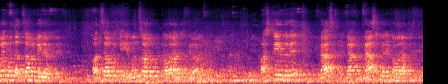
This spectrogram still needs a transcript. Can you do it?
ಮೊಬೈಲ್ ಒಂದು ಹತ್ತು ಸಾವಿರ ಮೇಲೆ ಇರುತ್ತೆ. ಹತ್ತು ಸಾವಿರಕ್ಕೆ ಒಂದು ಸಾವಿರ ಕೊಟ್ಟು ಕವರ್ ಹಾಕಿಸ್ತೀರ ಅಷ್ಟೇ ಅಂದರೆ ಗ್ಲಾಸ್ ಗ್ಲಾಸ್ ಮೇಲೆ ಕವರ್ ಹಾಕಿಸ್ತೀರ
